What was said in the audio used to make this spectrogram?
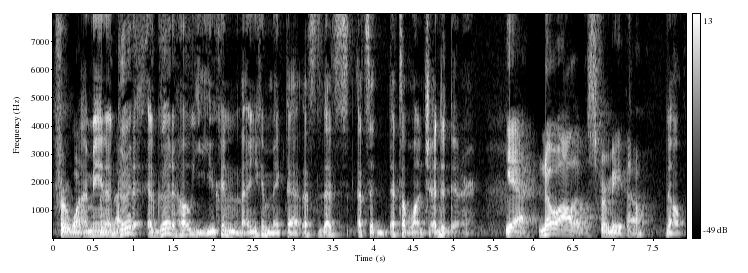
for one. I mean, a good a good hoagie. You can you can make that. That's that's that's a that's a lunch and a dinner. yeah. No olives for me though. No,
